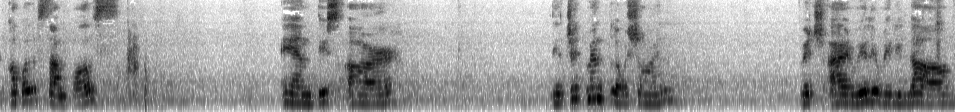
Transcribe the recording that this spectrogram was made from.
a couple of samples and these are the treatment lotion which I really really love.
